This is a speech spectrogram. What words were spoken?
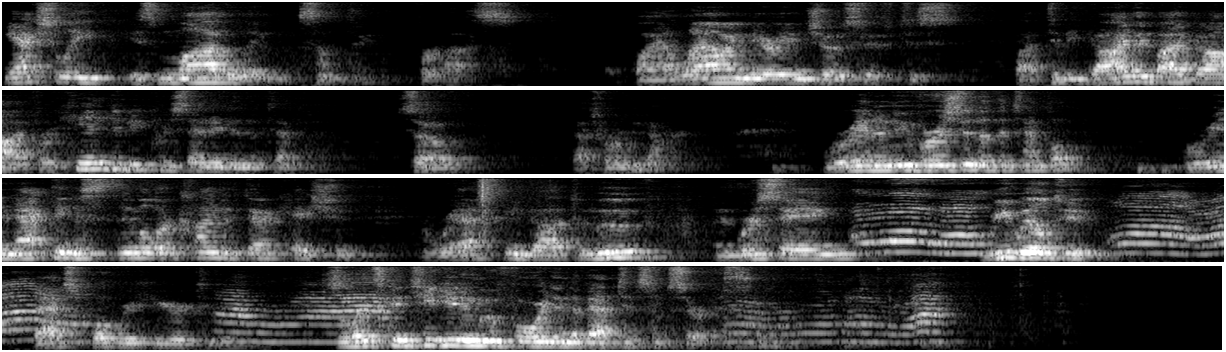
He actually is modeling something for us by allowing Mary and Joseph to, uh, to be guided by God, for him to be presented in the temple. So that's where we are. We're in a new version of the temple. We're enacting a similar kind of dedication, and we're asking God to move And we're saying, we will too. That's what we're here to do. So let's continue to move forward in the baptism service.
